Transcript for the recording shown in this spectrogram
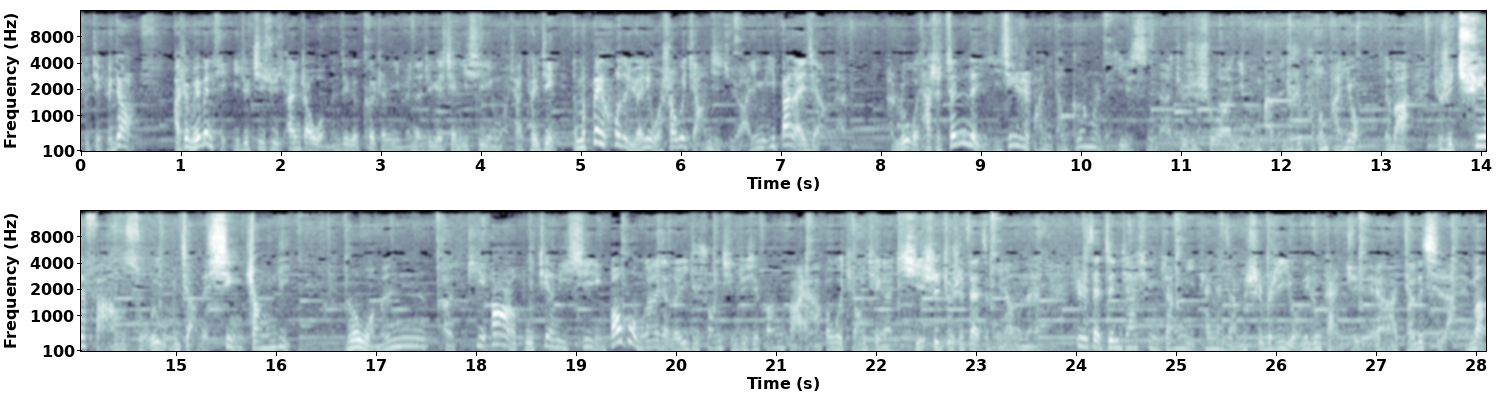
就解决掉了。啊，就没问题，你就继续按照我们这个课程里面的这个建立吸引往下推进。那么背后的原理我稍微讲几句啊，因为一般来讲呢，如果他是真的已经是把你当哥们儿的意思呢，就是说你们可能就是普通朋友，对吧？就是缺乏所谓我们讲的性张力。那么我们呃第二步建立吸引，包括我们刚才讲的一句双情这些方法呀，包括调情啊，其实就是在怎么样呢？就是在增加性张力，看看咱们是不是有那种感觉啊，调得起来嘛？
